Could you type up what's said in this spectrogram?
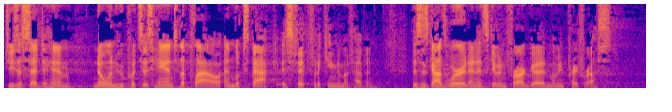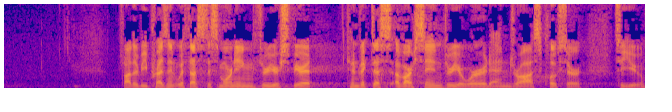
Jesus said to him, no one who puts his hand to the plow and looks back is fit for the kingdom of heaven. This is God's word and it's given for our good. Let me pray for us. Father, be present with us this morning through your spirit. Convict us of our sin through your word and draw us closer to you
